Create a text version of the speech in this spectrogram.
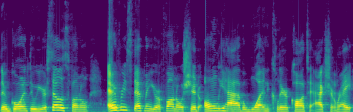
they're going through your sales funnel. Every step in your funnel should only have one clear call to action, right?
